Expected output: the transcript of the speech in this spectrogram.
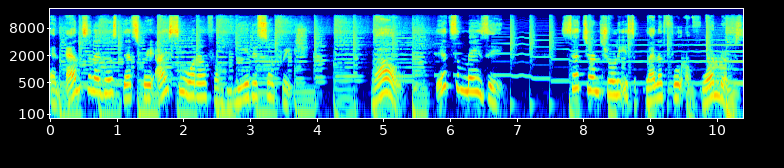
and Enceladus that spray icy water from beneath its surface. Wow, that's amazing! Saturn truly is a planet full of wonders.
